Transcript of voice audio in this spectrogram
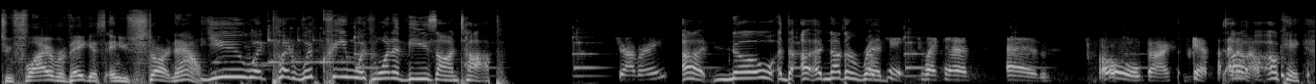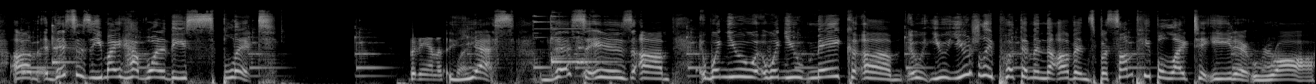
to fly over Vegas, and you start now. You would put whipped cream with one of these on top. Strawberry. Uh, no, the, uh, another red. Okay, like a um. Oh gosh, skip. I don't know. Uh, okay. Um, this is you might have one of these split. Banana split. Yes, this is um when you when you make um you usually put them in the ovens, but some people like to eat it raw.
